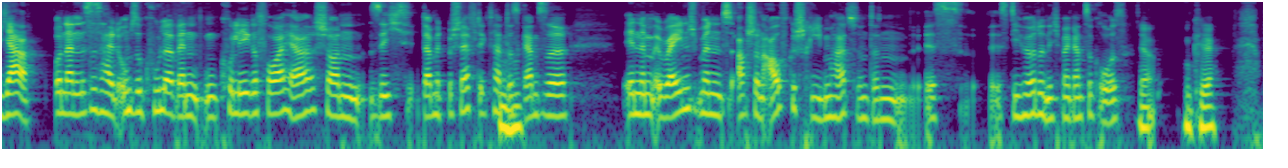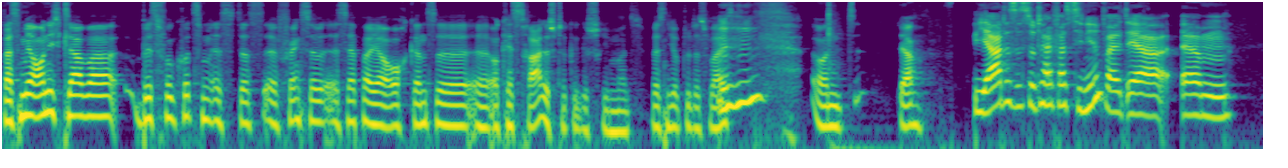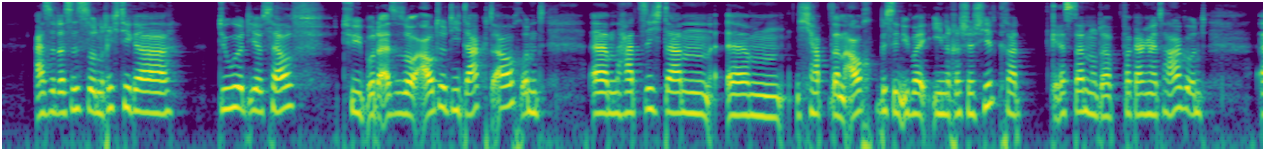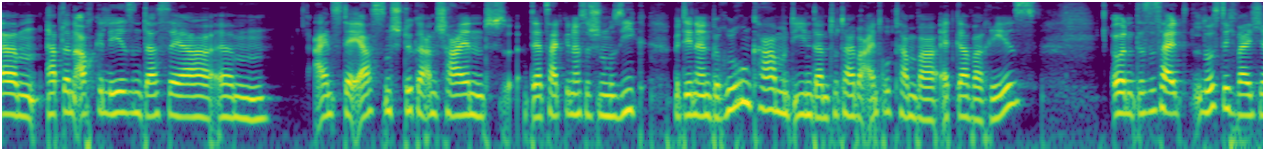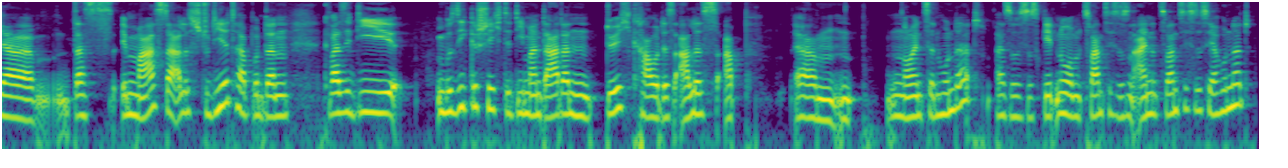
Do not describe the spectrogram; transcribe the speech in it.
ja. Und dann ist es halt umso cooler, wenn ein Kollege vorher schon sich damit beschäftigt hat, mhm. das Ganze in einem Arrangement auch schon aufgeschrieben hat und dann ist, ist die Hürde nicht mehr ganz so groß. Ja, Okay. Was mir auch nicht klar war bis vor kurzem ist, dass äh, Frank Zappa ja auch ganze äh, orchestrale Stücke geschrieben hat. Ich weiß nicht, ob du das weißt. Mhm. Und ja. Ja, das ist total faszinierend, weil der, ähm, also das ist so ein richtiger Do-it-yourself-Typ oder also so Autodidakt auch und ähm, hat sich dann, ähm, ich habe dann auch ein bisschen über ihn recherchiert, gerade gestern oder vergangene Tage und ähm, habe dann auch gelesen, dass er ähm, eins der ersten Stücke anscheinend der zeitgenössischen Musik, mit denen er in Berührung kam und die ihn dann total beeindruckt haben, war Edgar Varese. Und das ist halt lustig, weil ich ja das im Master alles studiert habe und dann quasi die Musikgeschichte, die man da dann durchkaut, ist alles ab ähm, 1900. Also es geht nur um 20. und 21. Jahrhundert.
